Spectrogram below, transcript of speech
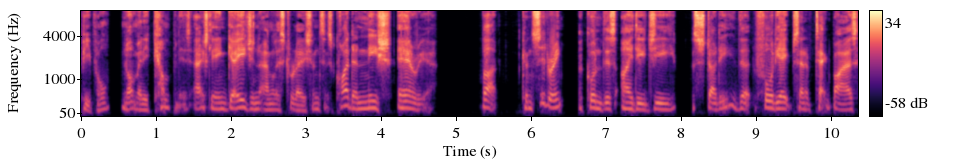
people, not many companies actually engage in analyst relations. It's quite a niche area. But considering, according to this IDG study, that 48% of tech buyers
